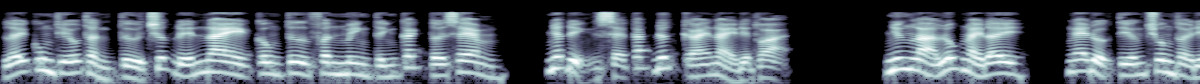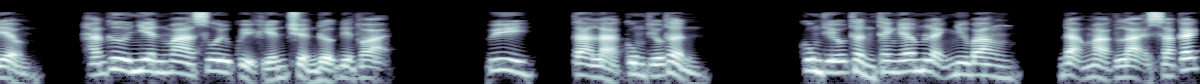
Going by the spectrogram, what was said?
lấy cung thiếu thần từ trước đến nay công tư phân minh tính cách tới xem, nhất định sẽ cắt đứt cái này điện thoại. Nhưng là lúc này đây, nghe được tiếng chuông thời điểm, hắn cư nhiên ma xui quỷ khiến chuyển được điện thoại. Uy, ta là cung thiếu thần. Cung thiếu thần thanh âm lạnh như băng, đạm mạc lại xa cách.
